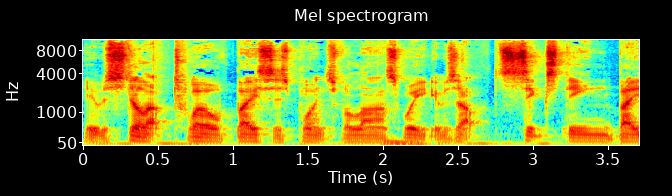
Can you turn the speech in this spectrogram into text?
It was still up 12 basis points for last week. It was up 16 basis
